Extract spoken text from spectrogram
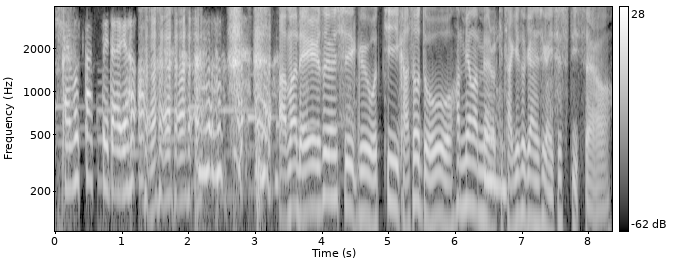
잘 부탁드려요. 아마 내일 소연 씨 그 OT 가서도 한 명 한명 이렇게 음. 자기소개하는 시간 있을 수도 있어요.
